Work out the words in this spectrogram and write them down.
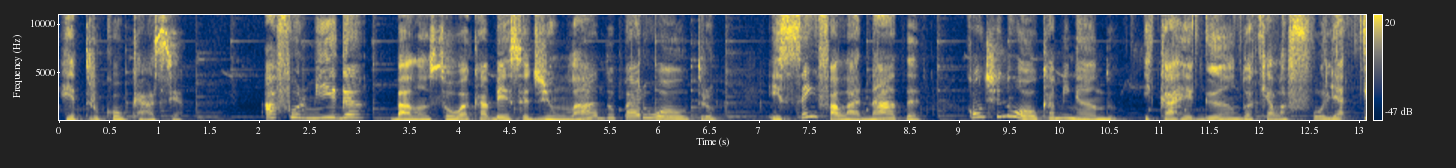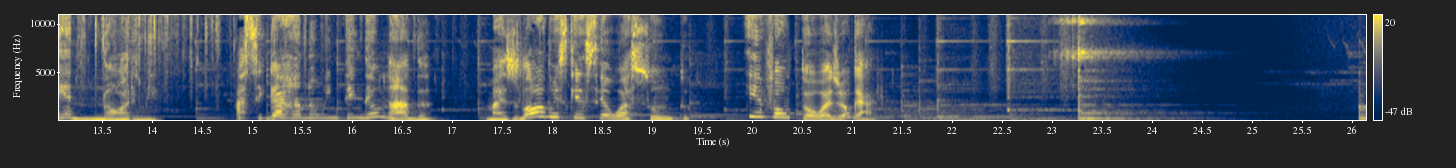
Retrucou Cássia. A formiga balançou a cabeça de um lado para o outro e, sem falar nada, continuou caminhando e carregando aquela folha enorme. A cigarra não entendeu nada, mas logo esqueceu o assunto e voltou a jogar. No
